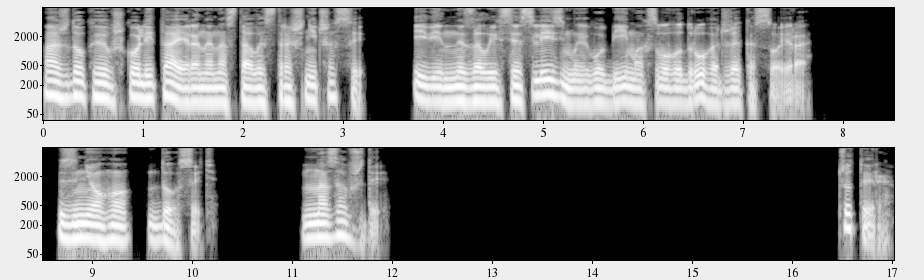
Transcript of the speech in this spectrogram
Аж доки в школі Тайра не настали страшні часи, і він не залився слізьми в обіймах свого друга Джека Сойера. З нього досить назавжди. 4.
